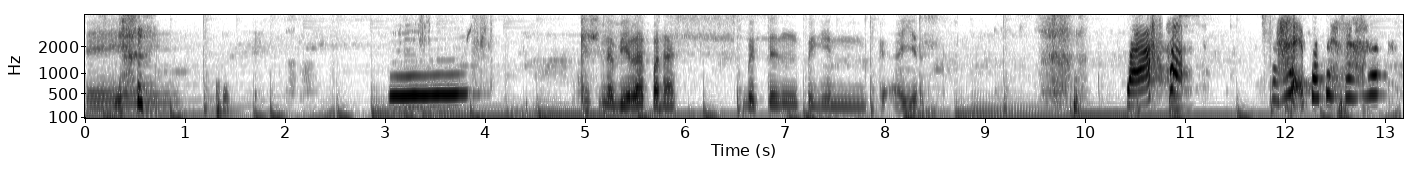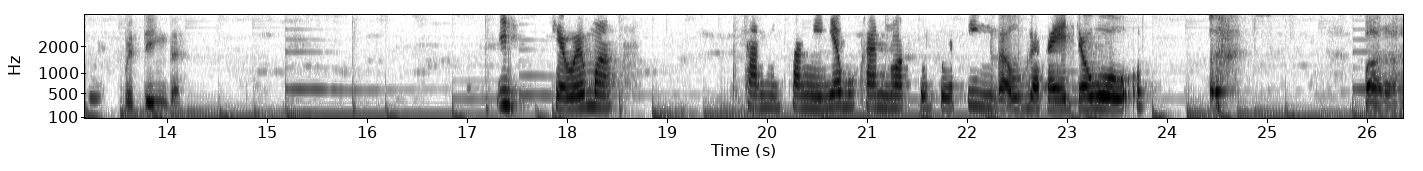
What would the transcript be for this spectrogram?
eh kasih Nabila panas beten pengen ke air Sah. Sah, tapi sah. peting dah Ih, cewek mah sang sanginya bukan waktu peting tau gak kayak cowok. Parah.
